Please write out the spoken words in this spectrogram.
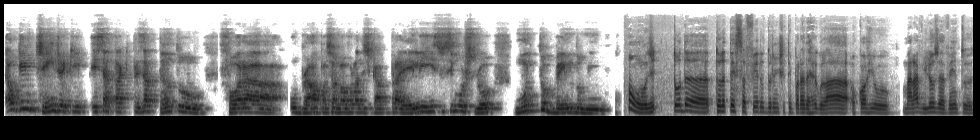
é o game changer que esse ataque precisa tanto fora o Brown para ser uma válvula de escape para ele e isso se mostrou muito bem no domingo. Bom, toda, toda terça-feira durante a temporada regular ocorre o maravilhoso evento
